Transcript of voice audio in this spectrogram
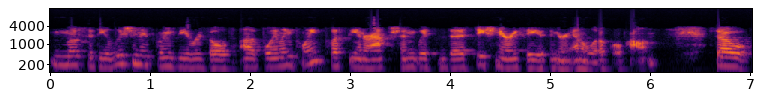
most of the elution is going to be a result of boiling point plus the interaction with the stationary phase in your analytical column. So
